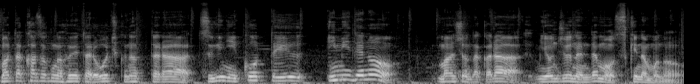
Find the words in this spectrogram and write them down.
また家族が増えたり大きくなったら次に行こうっていう意味でのマンションだから40年でも好きなものを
